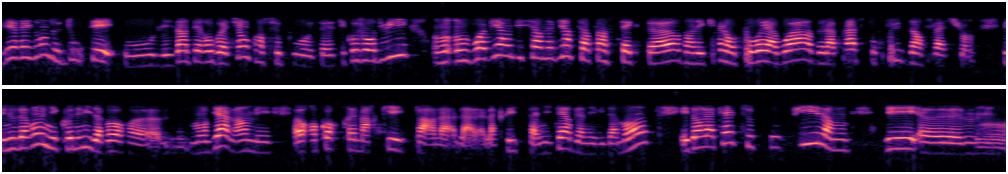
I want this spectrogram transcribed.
les raisons de douter ou les interrogations qu'on se pose, c'est qu'aujourd'hui, on, on, voit bien, on discerne bien certains secteurs dans lesquels on pourrait avoir de la place pour plus d'inflation. Mais nous avons une économie d'abord euh, mondiale, hein, mais euh, encore très marquée par la, la, la, crise sanitaire, bien évidemment, et dans laquelle se profilent hum, des, euh,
